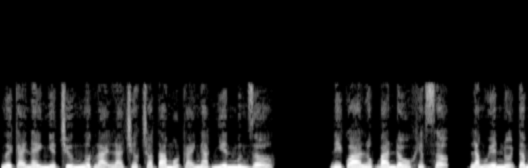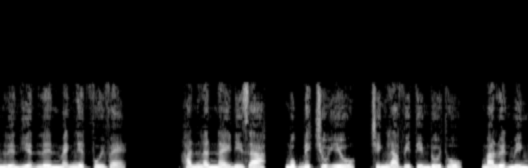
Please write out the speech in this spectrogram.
người cái này nhiệt chứng ngược lại là trước cho ta một cái ngạc nhiên mừng rỡ. Đi qua lúc ban đầu khiếp sợ, Lăng Uyên nội tâm liền hiện lên mãnh liệt vui vẻ. Hắn lần này đi ra, mục đích chủ yếu, chính là vì tìm đối thủ, mà luyện mình,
